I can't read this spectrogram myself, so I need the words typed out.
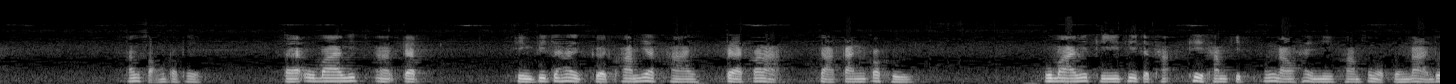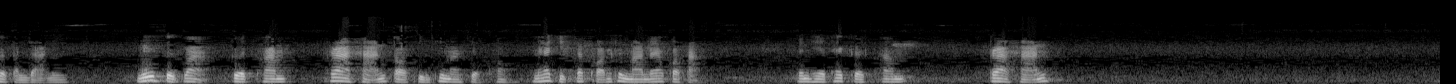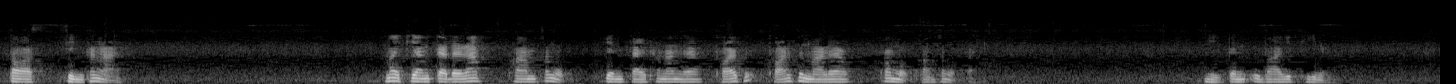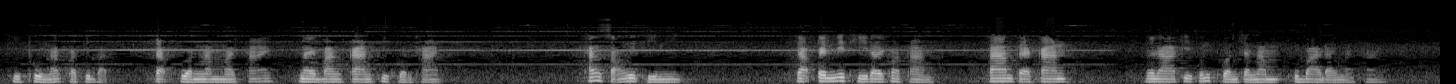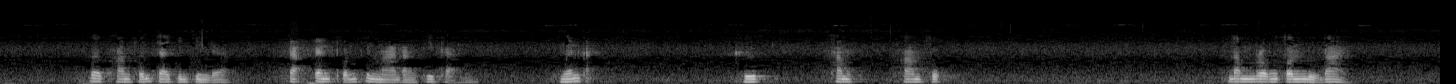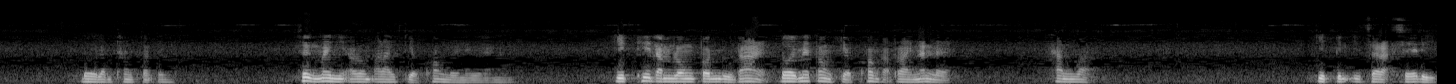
ทั้งสองประเภท แต่อุบายวิแต่สิ่งที่จะให้เกิดความแยกคายแปลกประหลาดจากกันก็คือ อุบายวิธีที่จะที่ทำจิตของเราให้มีความสงบลงได้ด้วยปัญญานี้ รู้สึกว่าเกิดความกล้าหาญต่อสิ่งที่มาเกี่ยวข้องแม้จิตจะถอนขึ้นมาแล้วก็ตามเป็นเหตุให้เกิดความกล้าหาญต่อ สิ่งทั้งหลาย ไม่เพียงแต่ได้รับความสงบเย็นใจเท่านั้นแล้ว ถอยถอนขึ้นมาแล้วก็หมดความสงบไป นี่เป็นอุบายวิธีหนึ่ง ที่ผู้นักปฏิบัติจะควรนำมาใช้ในบางการที่ควรใช้ ทั้งสองวิธีนี้ จะเป็นวิธีใดก็ตาม ตามแต่การเวลาที่สมควรจะนำอุบายใดมาใช้ ด้วยความสนใจจริง ๆ แล้ว จะเป็นผลขึ้นมาดังที่กล่าวเหมือนกัน คือทำความสุขดำรงตนอยู่ได้ โดยลำพังตนเองซึ่งไม่มีอารมณ์อะไรเกี่ยวข้องเลยในเวลานั้นจิตที่ดำรงตนอยู่ได้ โดยไม่ต้องเกี่ยวข้องกับอะไรนั่นแหละท่านว่า จิตเป็นอิสระเสรี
